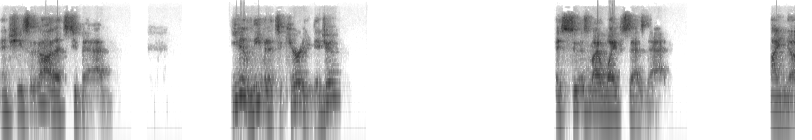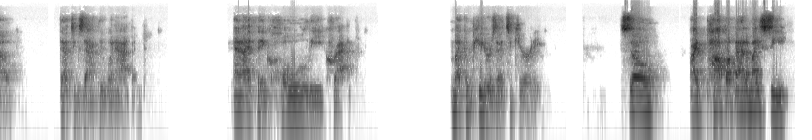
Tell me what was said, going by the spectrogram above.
And she said, Ah, oh, that's too bad. You didn't leave it at security, did you? As soon as my wife says that, I know that's exactly what happened. And I think, holy crap, my computer's at security. So I pop up out of my seat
